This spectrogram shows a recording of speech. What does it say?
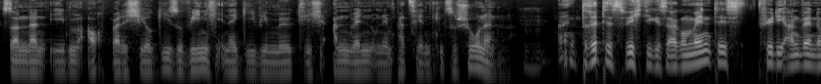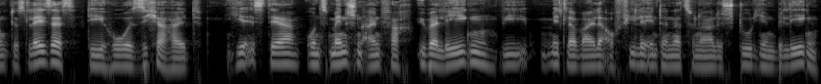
sondern eben auch bei der Chirurgie so wenig Energie wie möglich anwenden, um den Patienten zu schonen. Ein drittes wichtiges Argument ist für die Anwendung des Lasers die hohe Sicherheit. Hier ist der uns Menschen einfach überlegen, wie mittlerweile auch viele internationale Studien belegen.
